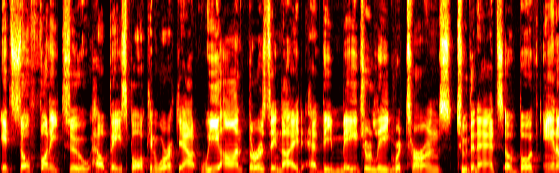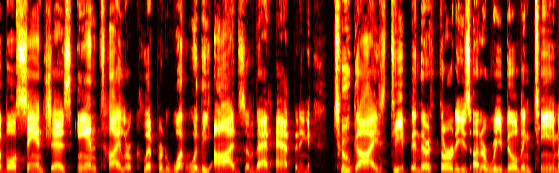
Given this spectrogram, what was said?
It's so funny, too, how baseball can work out. We on Thursday night had the major league returns to the Nats of both Anibal Sanchez and Tyler Clippard. What were the odds of that happening? Two guys deep in their 30s on a rebuilding team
